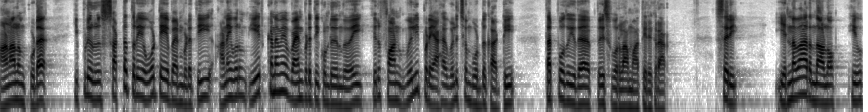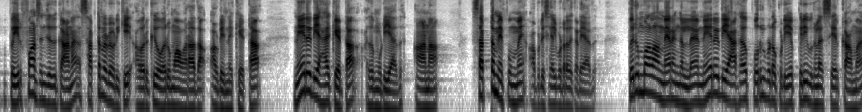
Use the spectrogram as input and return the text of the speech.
ஆனாலும் கூட இப்படி ஒரு சட்டத்துறை ஓட்டையை பயன்படுத்தி அனைவரும் ஏற்கனவே பயன்படுத்தி கொண்டு இருந்ததை இர்ஃபான் வெளிப்படையாக வெளிச்சம் போட்டு காட்டி தற்போது இதை பேசுபொருளாக மாற்றிருக்கிறார் சரி என்னதான் இருந்தாலும் இப்போ இர்ஃபான் செஞ்சதுக்கான சட்ட நடவடிக்கை அவருக்கு வருமா வராதா அப்படின்னு கேட்டால் நேரடியாக கேட்டால் அது முடியாது. ஆனால் சட்டம் எப்பவுமே அப்படி செயல்படுறது கிடையாது. பெரும்பாலான நேரங்களில் நேரடியாக பொருள்படக்கூடிய பிரிவுகளை சேர்க்காம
